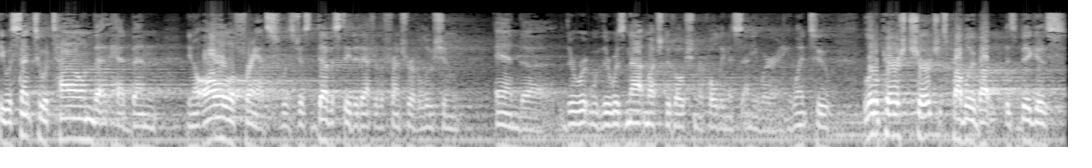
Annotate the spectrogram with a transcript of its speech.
He was sent to a town that had been, you know, all of France was just devastated after the French Revolution and uh, there, were, there was not much devotion or holiness anywhere. And he went to a little parish church. It's probably about as big as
